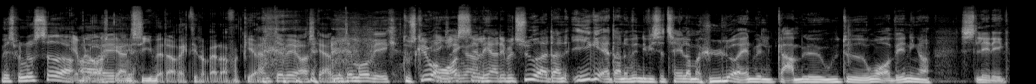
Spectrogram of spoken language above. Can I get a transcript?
Hvis man nu sidder Jeg vil og, også øh, gerne sige, hvad der er rigtigt og hvad der er forkert. Jamen, det vil jeg også gerne, men det må vi ikke. Du skriver ikke over selv her, det betyder at der ikke, at der nødvendigvis er tale om at hylde og anvende gamle, uddøde ord og vendinger. Slet ikke.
